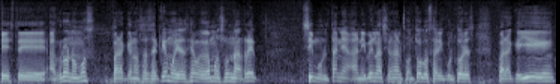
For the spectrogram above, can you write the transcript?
este, agrónomos para que nos acerquemos y hagamos una red simultánea a nivel nacional con todos los agricultores para que lleguen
